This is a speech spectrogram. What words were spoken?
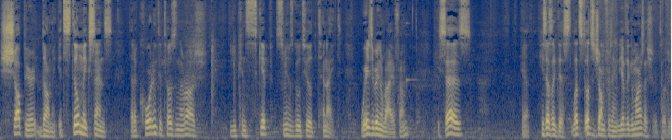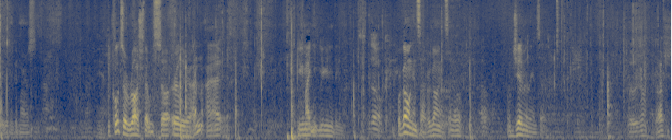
Shapir dami. It still makes sense that according to Toz and the Rosh, you can skip smichas gula tefillah tonight. Where does he bring a raya from? He says, he says like this. Let's let's jump for a second. Do you have the Gemaras? I should have told you you have the Gemaras. He quotes a Rosh that we saw earlier. I don't. I, I, you might need, you're gonna need the Gemara. Okay. We're going inside. We're going inside. Oh. Legitimately inside. Where we going? Rosh?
